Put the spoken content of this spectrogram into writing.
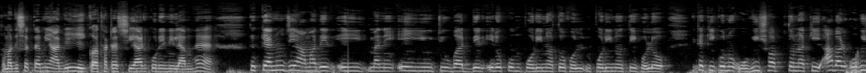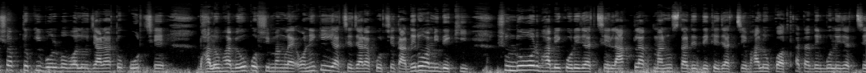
তোমাদের সাথে আমি আগেই এই কথাটা শেয়ার করে নিলাম হ্যাঁ। তো কেন যে আমাদের এই মানে এই ইউটিউবারদের এরকম পরিণত হল, পরিণতি হলো? এটা কি কোনো অভিশপ্ত নাকি? আবার অভিশপ্ত কি বলব বলো? যারা তো করছে, ভালোভাবেও পশ্চিমবাংলায় অনেকেই আছে যারা করছে, তাদেরও আমি দেখি। সুন্দরভাবে করে যাচ্ছে, লাখ লাখ মানুষ তাদের দেখে যাচ্ছে, ভালো কথা তাদের বলে যাচ্ছে।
